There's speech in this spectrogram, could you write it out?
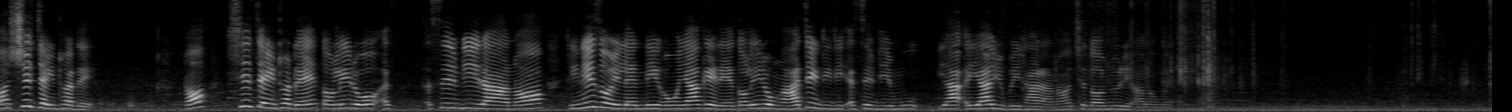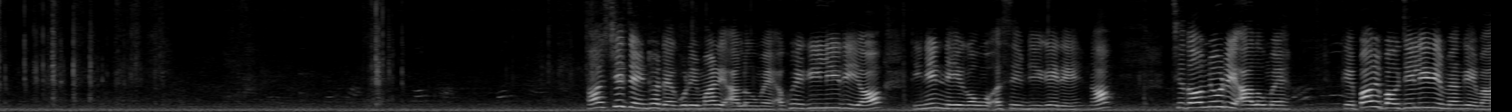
ော်ရှစ်ကြိမ်ထွက်တယ် နော်ရှစ်ကြိမ်ထွက်တယ်တော်လေးတို့အဆင်ပြေတာနော်ဒီနေ့ဆိုရင်လည်းနေကုန်ရခဲ့တယ်တော်လေးတို့၅ကြိမ်တီတီအဆင်ပြေမှုရအရယူပေးထားတာနော်ချစ်တော်မျိုးတွေအားလုံးပဲ။ဟောရှစ်ကြိမ်ထွက်တဲ့ကိုရီမတွေအားလုံးပဲအခွေကီးလေးတွေရောဒီနေ့နေကုန်ကိုအဆင်ပြေခဲ့တယ်နော်။ခြေတော်မျိုးတွေအားလုံးပဲ ကဲပေါက်ရပေါက်ကြီးလေးတွေမှန်းခဲ့ပါ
